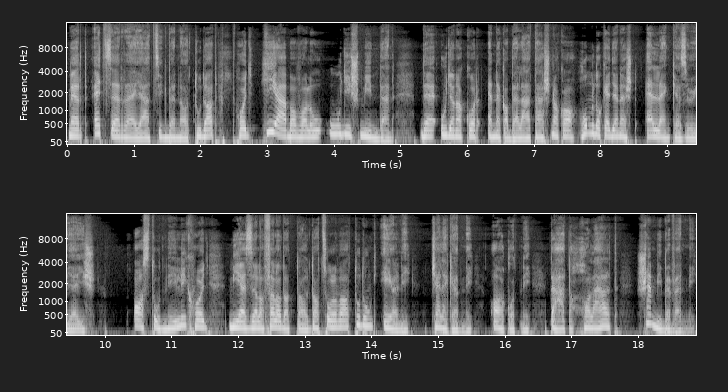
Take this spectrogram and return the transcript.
mert egyszerre játszik benne a tudat, hogy hiába való úgyis minden, de ugyanakkor ennek a belátásnak a homlok egyenest ellenkezője is. Azt tudni illik, hogy mi ezzel a feladattal dacolva tudunk élni, cselekedni, alkotni, tehát a halált semmibe venni.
